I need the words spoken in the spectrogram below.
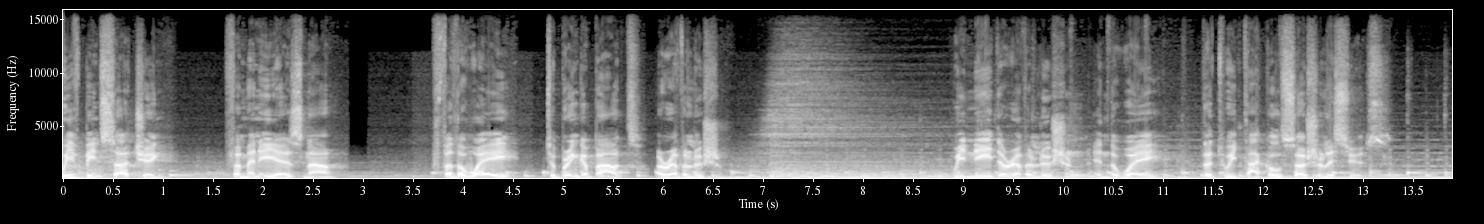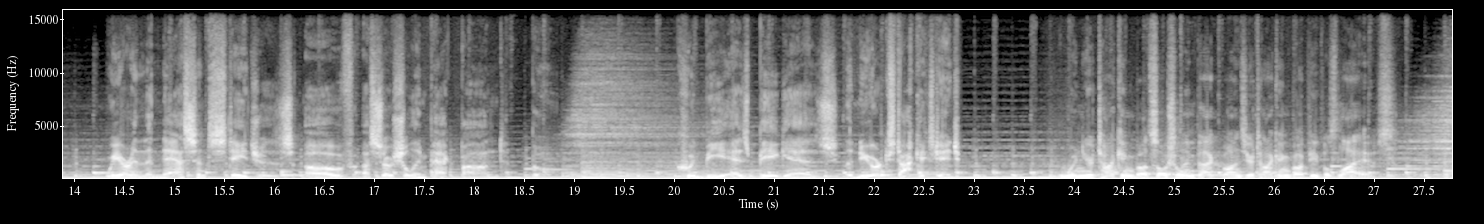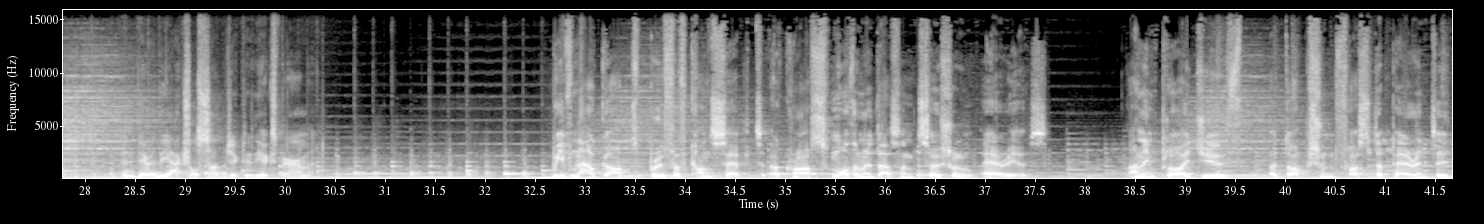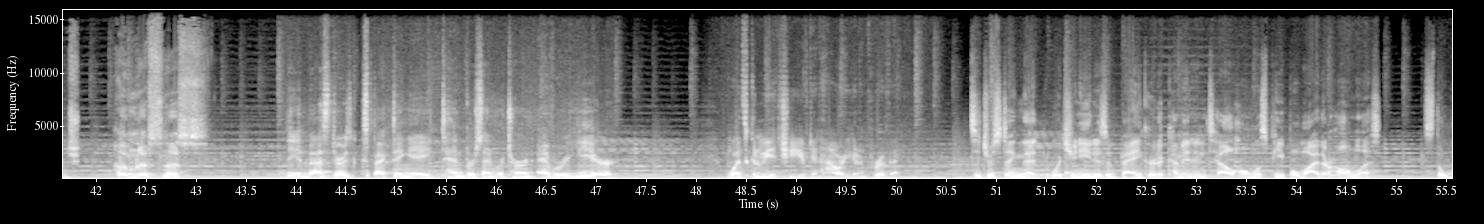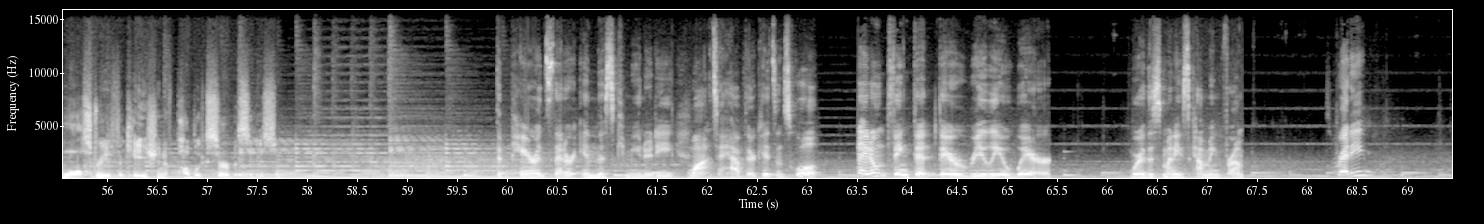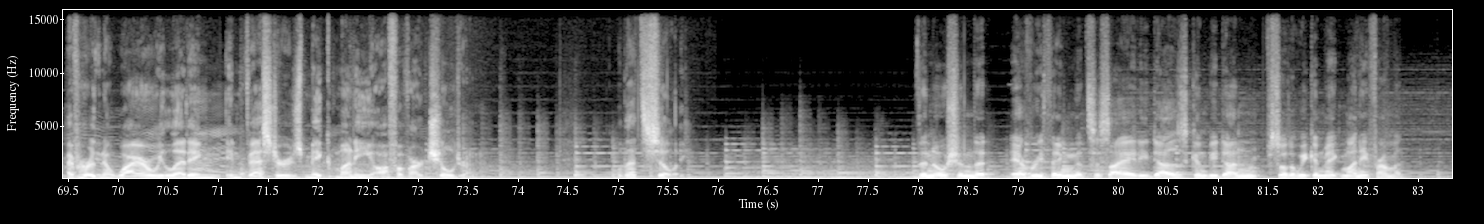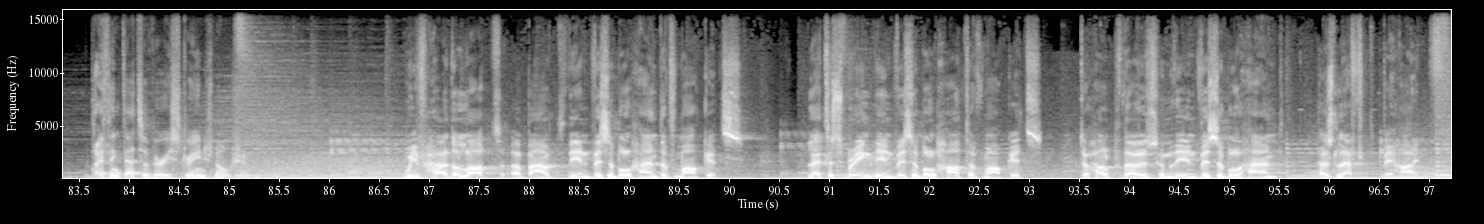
We've been searching for many years now for the way to bring about a revolution. We need a revolution in the way that we tackle social issues. We are in the nascent stages of a social impact bond boom. Could be as big as the New York Stock Exchange. When you're talking about social impact bonds, you're talking about people's lives. And they're the actual subject of the experiment. We've now got proof of concept across more than a dozen social areas unemployed youth, adoption, foster parentage, homelessness. The investor is expecting a 10% return every year. What's going to be achieved and how are you going to prove it? It's interesting that what you need is a banker to come in and tell homeless people why they're homeless. It's the Wall Streetification of public services. The parents that are in this community want to have their kids in school. I don't think that they're really aware where this money's coming from. Ready? I've heard, you know, why are we letting investors make money off of our children? Well, that's silly. The notion that everything that society does can be done so that we can make money from it, I think that's a very strange notion. We've heard a lot about the invisible hand of markets. Let us bring the invisible heart of markets to help those whom the invisible hand has left behind.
